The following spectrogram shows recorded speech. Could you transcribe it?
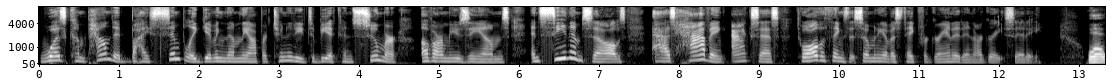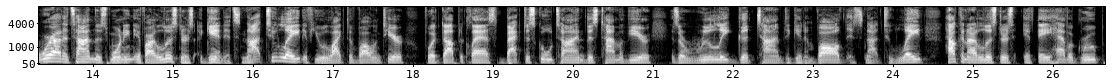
was compounded by simply giving them the opportunity to be a consumer of our museums and see themselves as having access to all the things that so many of us take for granted in our great city. Well, we're out of time this morning. If our listeners, again, it's not too late if you would like to volunteer for Adopt a Class. Back to school time this time of year is a really good time to get involved. It's not too late. How can our listeners, if they have a group,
